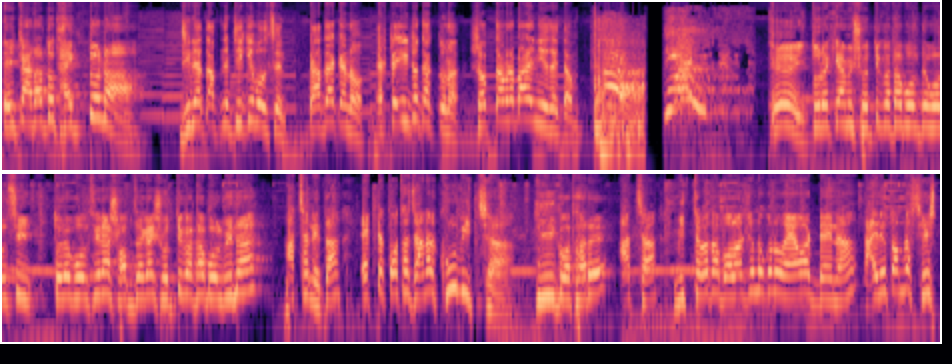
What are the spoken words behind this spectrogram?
এই কাদা তো থাকতো না। জিনাত আপনি ঠিকই বলছেন। কাদা কেন? একটা ইটও থাকতো না। সব তো আমরা বাড়ি নিয়ে যাইতাম। এই তোরা কি আমি সত্যি কথা বলতে বলছি? তোরা বলছি না সব জায়গায় সত্যি কথা বলবি না? আচ্ছা নেতা একটা কথা জানার খুব ইচ্ছা। কি কথা রে? আচ্ছা মিথ্যা কথা বলার জন্য কোনো অ্যাওয়ার্ড দেয় না তাইলে তো আমরা শ্রেষ্ঠ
